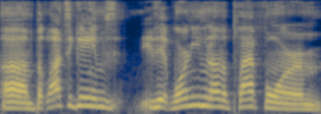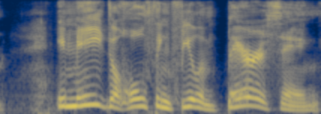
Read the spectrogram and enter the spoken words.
Um, but lots of games that weren't even on the platform. It made the whole thing feel embarrassing.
